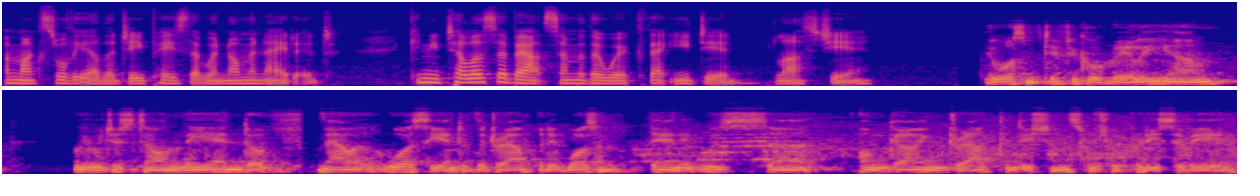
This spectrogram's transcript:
amongst all the other GPs that were nominated. Can you tell us about some of the work that you did last year? It wasn't difficult, really. Um, we were just on the end of, now it was the end of the drought, but it wasn't then. It was uh, ongoing drought conditions, which were pretty severe.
